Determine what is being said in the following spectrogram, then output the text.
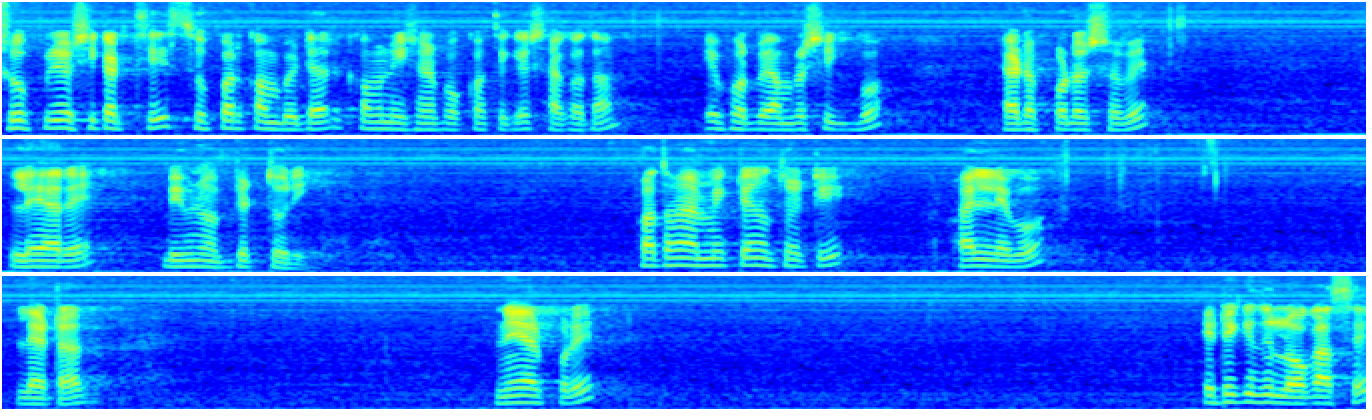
সুপ্রিয় শিক্ষার্থী, সুপার কম্পিউটার কমিউনিকেশনের পক্ষ থেকে স্বাগতম। এ পর্বে আমরা শিখব অ্যাডব ফটোশপে লেয়ারে বিভিন্ন অবজেক্ট তৈরি। প্রথমে আমি একটা নতুন একটি ফাইল নেব। লেটার নেওয়ার পরে এটা কিন্তু লগ আছে,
